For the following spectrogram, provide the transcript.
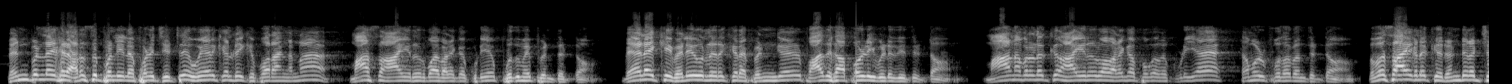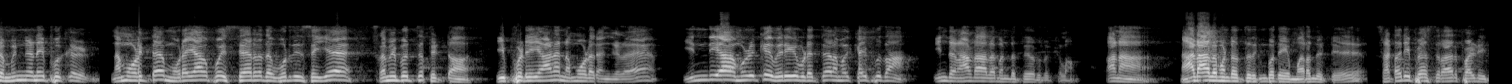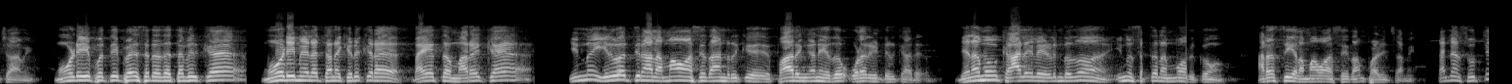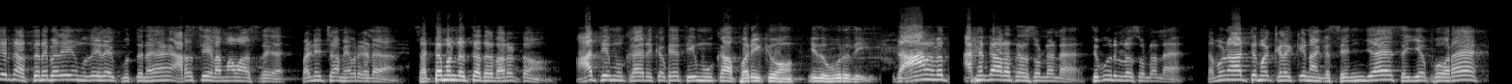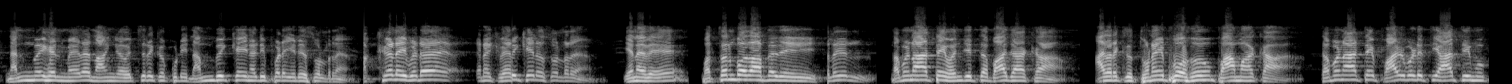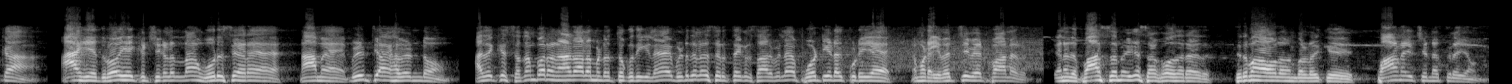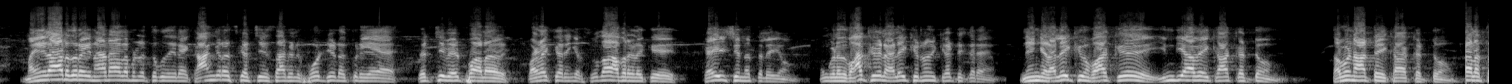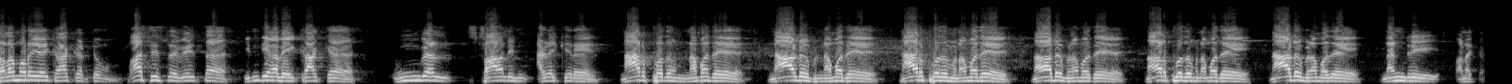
பெண் பிள்ளைகள் அரசு பள்ளியில படிச்சுட்டு உயர்கல்விக்கு போறாங்கன்னா மாசம் ஆயிரம் ரூபாய் வழங்கக்கூடிய புதுமை பெண் திட்டம். வேலைக்கு வெளியூரில் இருக்கிற பெண்கள் பாதுகாப்பு விடுதி திட்டம். மாணவர்களுக்கு ஆயிரம் ரூபாய் வழங்க போகக்கூடிய தமிழ் புதல்வன் திட்டம். விவசாயிகளுக்கு ரெண்டு லட்சம் மின் இணைப்புகள். நம்மகிட்ட முறையாக போய் சேர்றதை உறுதி செய்ய சமீபத்து திட்டம். இப்படியான நம்ம ஊடகங்களை இந்தியா முழுக்க விரிவுபடுத்த நமக்கு கைப்பு தான். இந்த நாடாளுமன்ற தேர்தலுக்கலாம் ஆனா நாடாளுமன்றத்திற்கு என்பதை மறந்துட்டு சட்டரி பேசுறாரு பழனிசாமி மோடியை பத்தி பேசுறதை தவிர்க்க மோடி மேல தனக்கு இருக்கிற பயத்தை மறைக்க இன்னும் இருபத்தி நாலு அமாவாசை தான் இருக்கு. பாருங்கன்னு ஏதோ உளறிட்டு இருக்காரு. தினமும் காலையில எழுந்ததும் இன்னும் சத்தனமும் இருக்கும். அரசியல் அமாவாசை தான் பழனிசாமி தன்னை சுத்தி இருந்த அத்தனை பேரையும் முதலிலே குத்துன அரசியல் அமாவாசை பழனிசாமி அவர்களை சட்டமன்றத்தில் வரட்டும். அதிமுக இருக்க திமுக பறிக்கும். இது உறுதி. இது ஆணவ அகங்காரத்தில் சொல்லல திமிரில சொல்லல. தமிழ்நாட்டு மக்களுக்கு நாங்க செஞ்ச செய்ய போற நன்மைகள் மேல நாங்க வச்சிருக்கக்கூடிய நம்பிக்கையின் அடிப்படையில சொல்றேன். மக்களை விட எனக்கு வேடிக்கையில சொல்றேன். எனவே பத்தொன்பதாம் தேதி தமிழ்நாட்டை வஞ்சித்த பாஜக அதற்கு துணை போகும் பாமக தமிழ்நாட்டை பாழ்படுத்திய அதிமுக ஆகிய துரோகி கட்சிகள் எல்லாம் ஒரு சேர நாம வீழ்த்தியாக வேண்டும். அதுக்கு சிதம்பரம் நாடாளுமன்ற தொகுதியில விடுதலை சிறுத்தைகள் சார்பில் போட்டியிடக்கூடிய நம்முடைய வெற்றி வேட்பாளர் எனது பாசமிகு சகோதரர் திருமாவளவர்களுக்கு பானை சின்னத்திலையும் மயிலாடுதுறை நாடாளுமன்ற தொகுதியிலே காங்கிரஸ் கட்சி சார்பில் போட்டியிடக்கூடிய வெற்றி வேட்பாளர் வழக்கறிஞர் சுதா அவர்களுக்கு கை சின்னத்திலையும் உங்களது வாக்குகளை அழைக்கணும்னு கேட்டுக்கிறேன். நீங்கள் அழைக்கும் வாக்கு இந்தியாவை காக்கட்டும் தமிழ்நாட்டை காக்கட்டும் பல தலைமுறையை காக்கட்டும் பாசிச வீழ்த்த இந்தியாவை காக்க உங்கள் ஸ்டாலின் அழைக்கிறேன். நாற்பதும் நமது நாடும் நமது நாற்பதும் நமது நாடும் நமது நாற்பதும் நமது நாடும் நமது. நன்றி வணக்கம்.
